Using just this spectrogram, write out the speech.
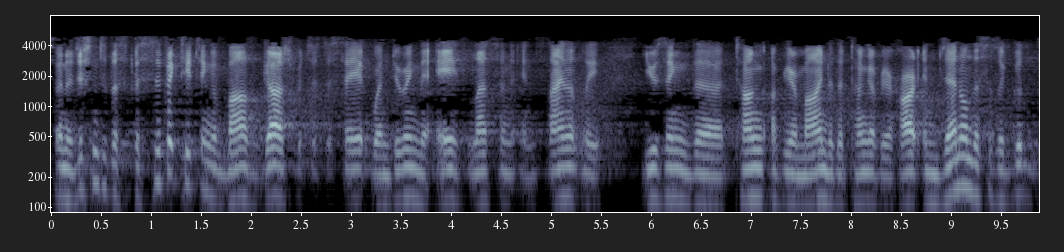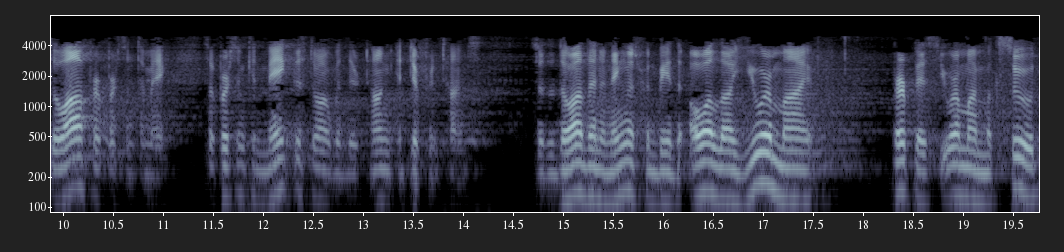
So in addition to the specific teaching of Baz Gasht, which is to say it when doing the eighth lesson in silently, using the tongue of your mind or the tongue of your heart, in general, this is a good dua for a person to make. So a person can make this dua with their tongue at different times. So the dua then in English would be that, Oh Allah, you are my purpose, you are my maqsood,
